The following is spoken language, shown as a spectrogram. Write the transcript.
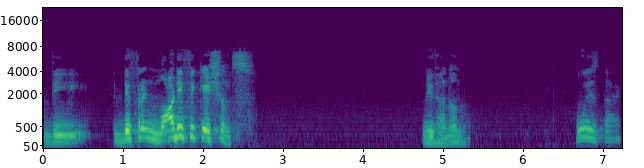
the different modifications. Nidhanam. Who is that?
